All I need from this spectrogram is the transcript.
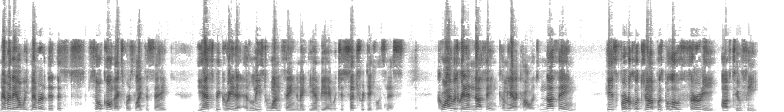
Remember, they always remember the, the so-called experts like to say you have to be great at at least one thing to make the NBA, which is such ridiculousness. Kawhi was great at nothing coming out of college. Nothing. His vertical jump was below 30 off two feet.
